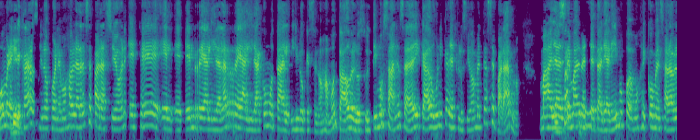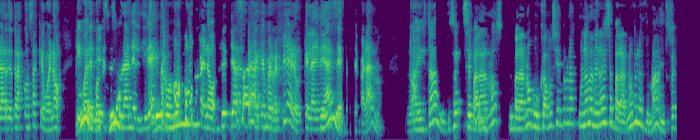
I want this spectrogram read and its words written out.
Hombre, es que claro, si nos ponemos a hablar de separación, es que en realidad la realidad como tal y lo que se nos ha montado en los últimos años se ha dedicado única y exclusivamente a separarnos. Más allá del tema del vegetarianismo, podemos comenzar a hablar de otras cosas que, bueno, que igual después me censuran el directo, pero ya sabes a qué me refiero, que la idea es separarnos. ¿no? Ahí está, entonces separarnos, separarnos, buscamos siempre una, una manera de separarnos de los demás. Entonces,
